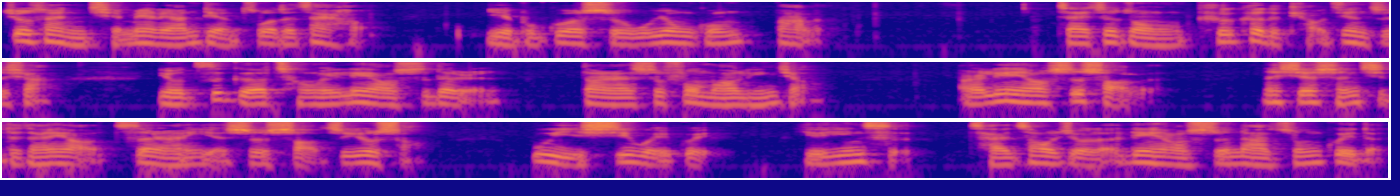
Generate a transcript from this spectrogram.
就算你前面两点做得再好，也不过是无用功罢了。在这种苛刻的条件之下，有资格成为炼药师的人当然是凤毛麟角，而炼药师少了，那些神奇的丹药自然也是少之又少，物以稀为贵，也因此才造就了炼药师那尊贵的，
